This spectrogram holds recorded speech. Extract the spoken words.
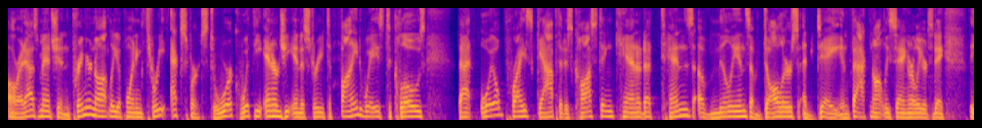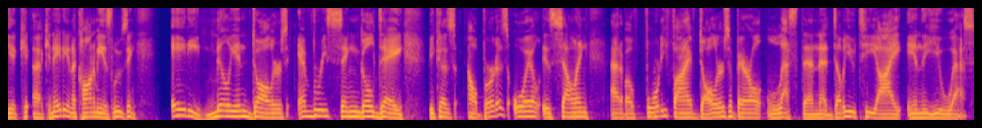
All right, as mentioned, Premier Notley appointing three experts to work with the energy industry to find ways to close that oil price gap that is costing Canada tens of millions of dollars a day. In fact, Notley saying earlier today, the uh, Canadian economy is losing $80 million every single day because Alberta's oil is selling at about $45 a barrel less than WTI in the U.S.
